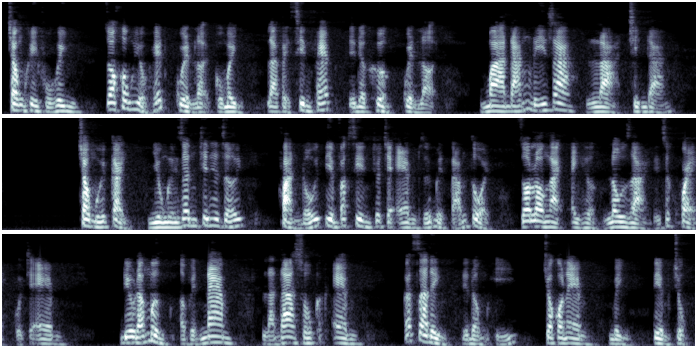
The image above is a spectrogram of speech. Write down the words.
Trong khi phụ huynh do không hiểu hết quyền lợi của mình lại phải xin phép để được hưởng quyền lợi mà đáng lý ra là chính đáng. Trong bối cảnh nhiều người dân trên thế giới phản đối tiêm vaccine cho trẻ em dưới 18 tuổi do lo ngại ảnh hưởng lâu dài đến sức khỏe của trẻ em. Điều đáng mừng ở Việt Nam là đa số các em, các gia đình đều đồng ý cho con em mình tiêm chủng.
